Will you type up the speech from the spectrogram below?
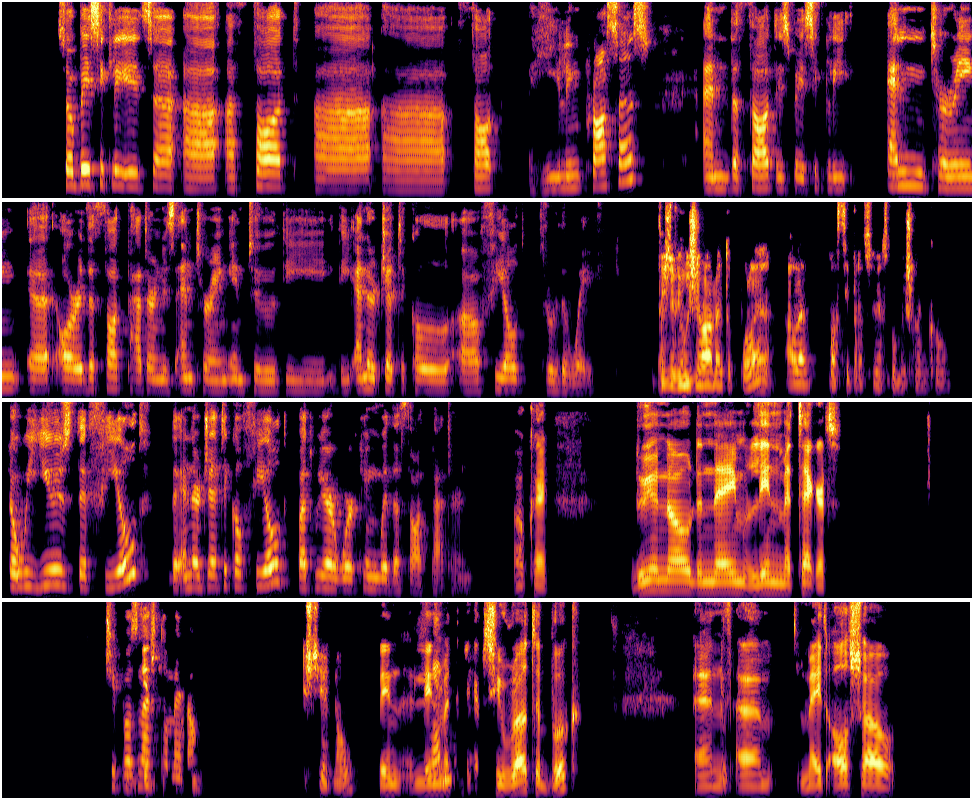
So basically, it's a a, a thought uh, uh, thought healing process, and the thought is basically entering, uh, or the thought pattern is entering into the the energetical uh, field through the wave. Takže využíváme to pole, ale vlastně pracujeme s tou myšlenkou. So we use the field, the energetical field, but we are working with the thought pattern. Okay. Do you know the name Lynne McTaggart? Či poznáš to meno? Ještě jednou? Lynne, Lynne Lynne? McTaggart. She wrote a book and um, made also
